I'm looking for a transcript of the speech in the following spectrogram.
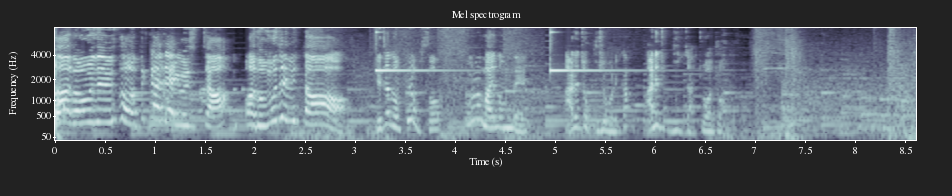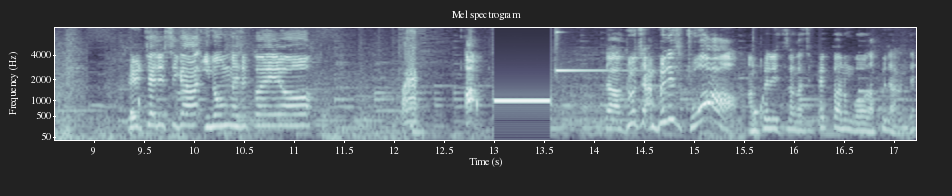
아 너무 재밌어. 어떡하냐 이거 진짜. 아 너무 재밌다. 계좌 넣을 필요 없어. 그러면 많이 넣으면 돼. 아래쪽 부셔버릴까? 아래쪽 부수자. 좋아 좋아. 벨트 아저씨가 이놈 해줄 거예요. 아! 자 그렇지. 안펠리스 좋아. 안펠리스랑 같이 백도 하는 거 나쁘지 않은데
